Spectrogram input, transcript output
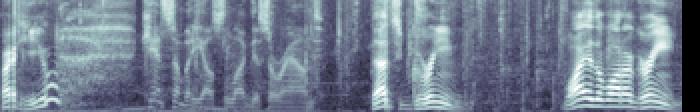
Right here? Can't somebody else lug this around? That's green. Why is the water green?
